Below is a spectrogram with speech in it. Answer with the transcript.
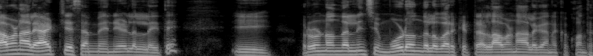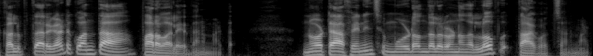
లవణాలు యాడ్ చేసి అమ్మే నీళ్ళల్లో అయితే ఈ రెండు వందల నుంచి మూడు వందల వరకు ఇట్లా లవణాలు కనుక కొంత కలుపుతారు కాబట్టి కొంత పర్వాలేదు అనమాట నూట యాభై నుంచి మూడు వందలు రెండు వందల లోపు తాగొచ్చు అనమాట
